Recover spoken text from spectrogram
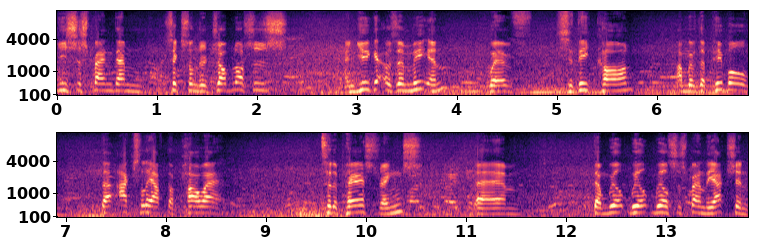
you suspend them 600 job losses and you get us a meeting with Sadiq Khan and with the people that actually have the power to the purse strings, um, then we'll, we'll, we'll suspend the action.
